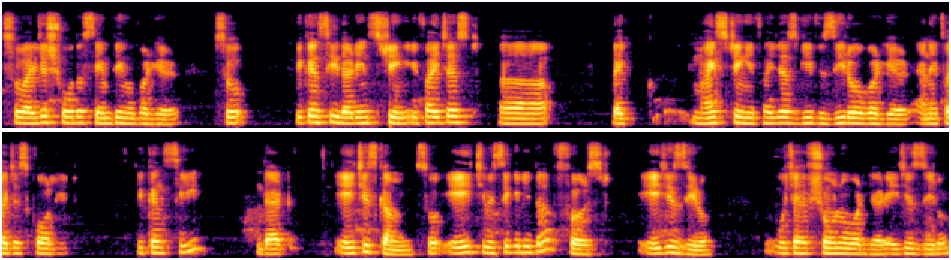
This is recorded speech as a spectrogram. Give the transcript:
So i'll just show the same thing over here. So you can see that in string if i just uh, like my string if i just give zero over here and if i just call it you can see that h is coming. So age basically the first h is zero which I have shown over here h is 0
